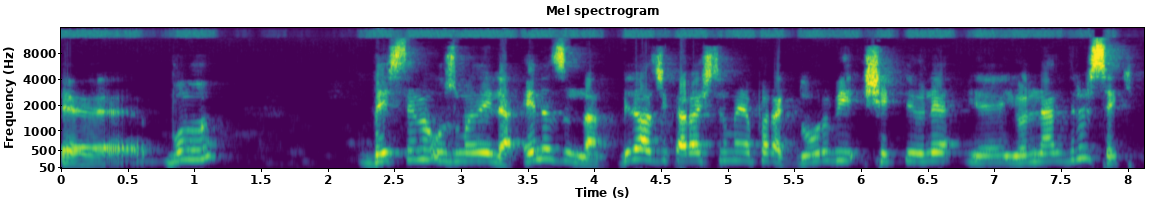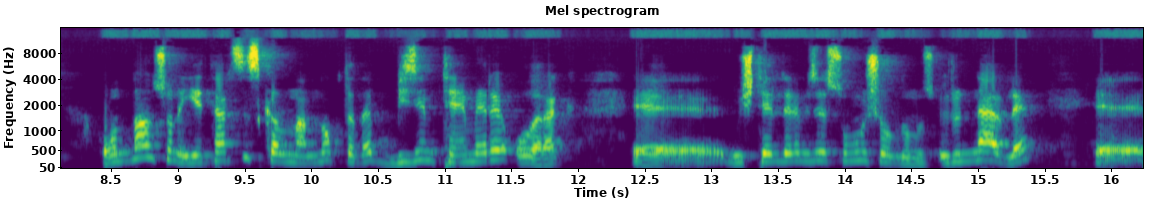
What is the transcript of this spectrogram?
E, bunu besleme uzmanıyla en azından birazcık araştırma yaparak doğru bir şekli yöne e, yönlendirirsek ondan sonra yetersiz kalınan noktada bizim TMR olarak e, müşterilerimize sunmuş olduğumuz ürünlerle e,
